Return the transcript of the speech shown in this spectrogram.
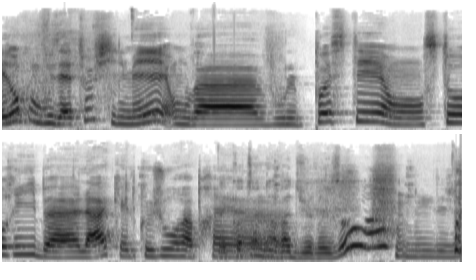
Et donc on vous a tout filmé. On va vous le poster en story bah, là quelques jours après. Bah, quand on euh, aura du réseau, déjà,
